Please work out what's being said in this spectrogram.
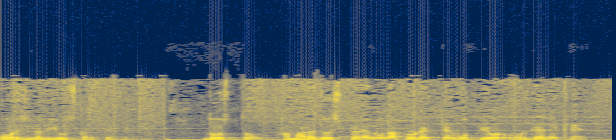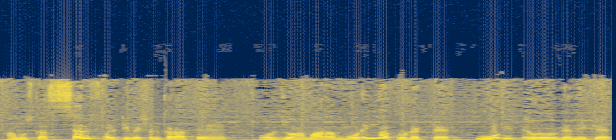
ओरिजिनल यूज़ करते हैं। दोस्तों, हमारा जो स्पेरेलूना प्रोडक्ट है, वो प्योर ऑर्गेनिक है। हम उसका सेल्फ कल्टीवेशन कराते हैं और जो हमारा मोरिंगा प्रोडक्ट है, वो भी प्योर ऑर्गेनिक है,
